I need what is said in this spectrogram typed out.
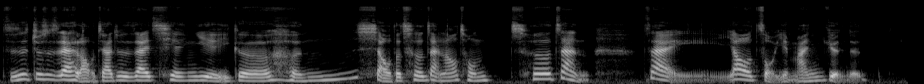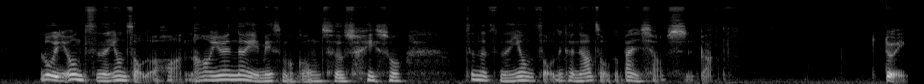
只是就是在老家，就是在千叶一个很小的车站，然后从车站再要走也蛮远的。如果用只能用走的话，然后因为那也没什么公车，所以说真的只能用走，你可能要走个半小时吧。对，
